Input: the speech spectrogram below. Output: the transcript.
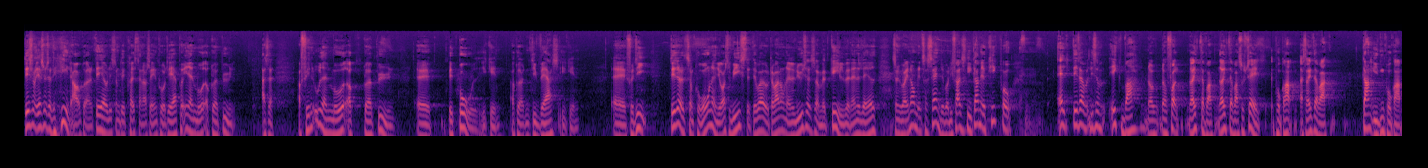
det, som jeg synes er det helt afgørende, det er jo ligesom det, Christian også er inde på, det er på en eller anden måde at gøre byen, altså at finde ud af en måde at gøre byen øh, beboet igen, og gøre den divers igen. Øh, fordi det, der, som coronaen jo også viste, det var jo, der var nogle analyser, som et GEL blandt andet lavede, som var enormt interessante, hvor de faktisk gik i gang med at kigge på, alt det, der ligesom ikke var, når, når, folk, når, ikke der var, når ikke der var socialt program, altså når ikke der var gang i den program.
